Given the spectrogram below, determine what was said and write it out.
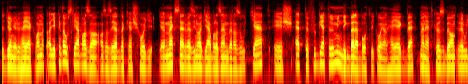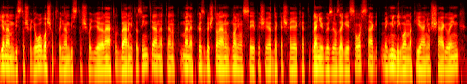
Gyönyörű helyek vannak. Egyébként Ausztriában az, a, az az érdekes, hogy megszervezi nagyjából az ember az útját, és ettől függetlenül mindig belebotlik olyan helyekbe menet közben, amiről ugye nem biztos, hogy olvasott, vagy nem biztos, hogy látott bármit az interneten. Menet közben is találunk nagyon szép és érdekes helyeket. Lenyűgöző az egész ország. Még mindig vannak hiányosságaink,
